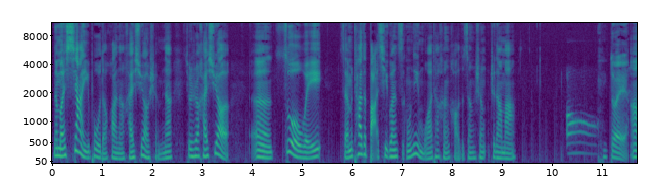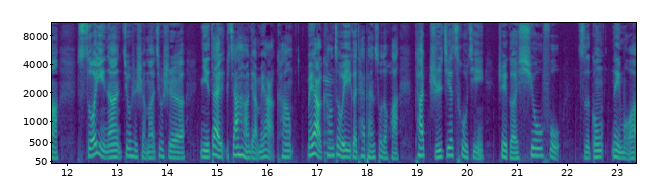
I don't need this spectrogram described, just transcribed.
那么下一步的话呢，还需要什么呢？就是说还需要嗯、作为咱们它的靶器官子宫内膜，它很好的增生，知道吗？哦，对啊，所以呢，就是什么？就是你再加上点美尔康，美尔康嗯作为一个胎盘素的话，它直接促进这个修复子宫内膜，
